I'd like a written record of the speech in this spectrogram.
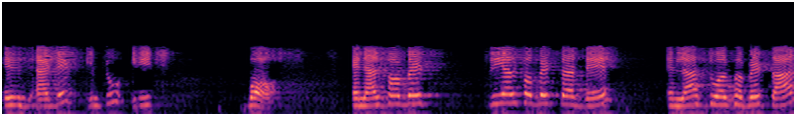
is added into each box. And alphabets, three alphabets are there and last two alphabets are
